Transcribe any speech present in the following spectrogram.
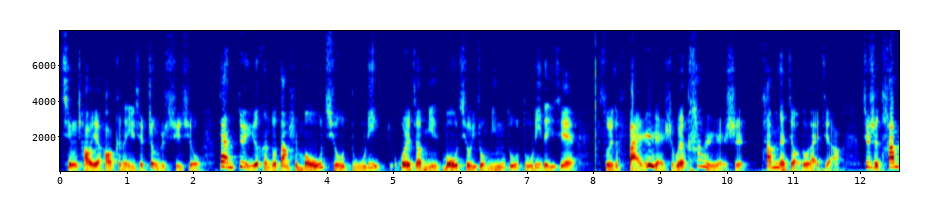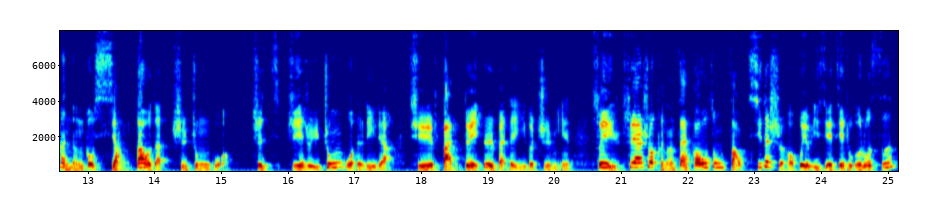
清朝也好，可能一些政治需求，但对于很多当时谋求独立或者叫民谋求一种民族独立的一些所谓的反日人士或者抗日人士。他们的角度来讲，就是他们能够想到的是中国，是借助于中国的力量去反对日本的一个殖民。所以，虽然说可能在高宗早期的时候会有一些借助俄罗斯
